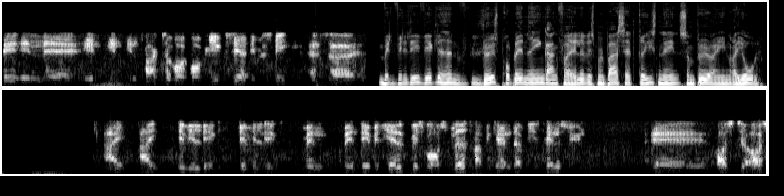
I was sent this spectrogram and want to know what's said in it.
til en, øh, en, en, en faktor, hvor, hvor vi ikke ser, at det vil ske. Altså, Men vil det i virkeligheden løse problemet en gang for alle, hvis man bare satte grisene ind som bøger i en reol? Nej, nej, det vil det ikke. Det vil det ikke. Men, men det vil hjælpe, hvis vores medtrafikanter viser hensyn. Øh, også til os,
